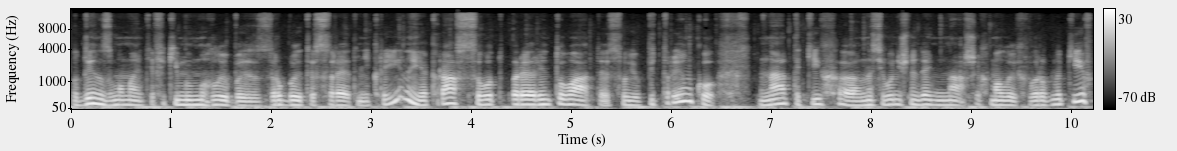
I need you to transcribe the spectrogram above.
один з моментів, який ми могли би зробити всередині країни, якраз от переорієнтувати свою підтримку на таких е, на сьогоднішній день наших малих виробників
